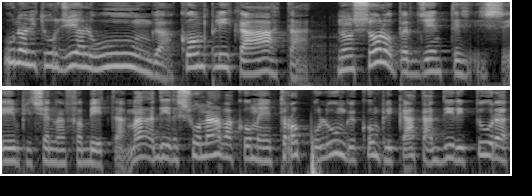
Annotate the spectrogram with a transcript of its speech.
una liturgia lunga, complicata, non solo per gente semplice analfabeta, ma dire, suonava come troppo lunga e complicata addirittura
